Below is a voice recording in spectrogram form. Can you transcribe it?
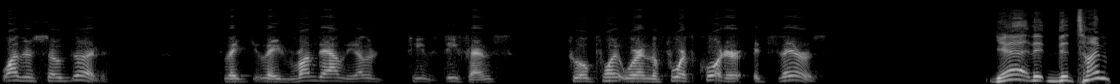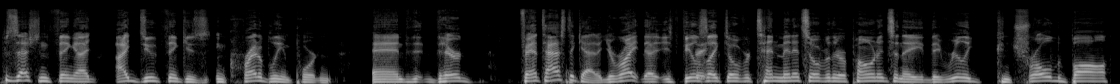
why they're so good. They, they run down the other team's defense to a point where in the fourth quarter, it's theirs. Yeah, the, the time of possession thing I, I do think is incredibly important. And they're fantastic at it. You're right. It feels like over 10 minutes over their opponents, and they, they really control the ball,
